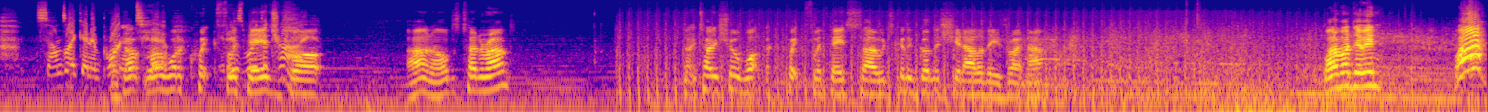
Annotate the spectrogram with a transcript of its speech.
Sounds like an important I important don't tip. know what a quick flip worth a is, but I don't know, I'll just turn around. Not entirely sure what a quick flip is, so we're just gonna gun the shit out of these right now. What am I doing? What?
